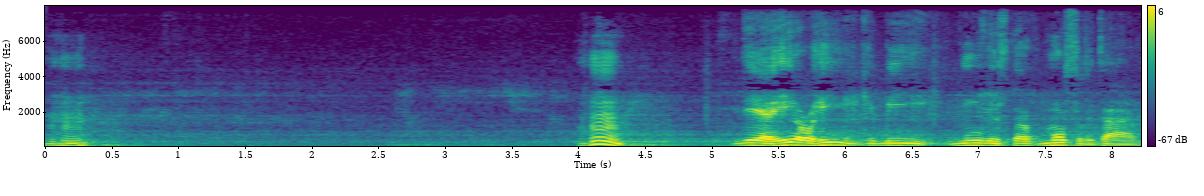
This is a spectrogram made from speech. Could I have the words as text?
Mhm. Mhm. Yeah, he or he could be moving stuff most of the time.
